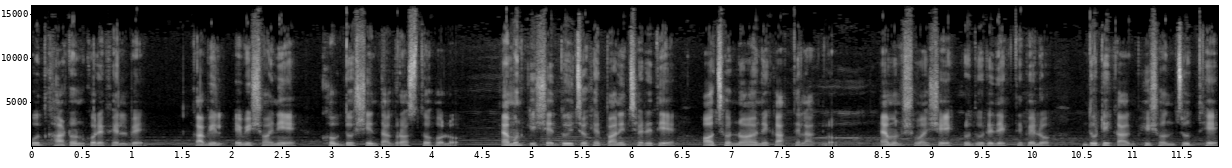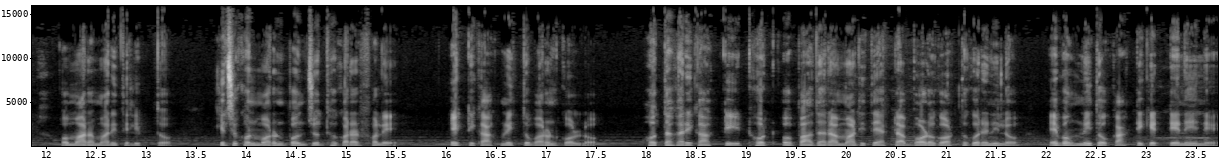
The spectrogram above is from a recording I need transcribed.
উদ্ঘাটন করে ফেলবে। কাবিল এ বিষয় নিয়ে খুব দুশ্চিন্তাগ্রস্ত হল। এমনকি সে দুই চোখের পানি ছেড়ে দিয়ে অঝর নয়নে কাঁদতে লাগল। এমন সময় সে একটু দূরে দেখতে পেল দুটি কাক ভীষণ যুদ্ধে ও মারামারিতে লিপ্ত। কিছুক্ষণ মরণপণ যুদ্ধ করার ফলে একটি কাক মৃত্যুবরণ করল। হত্যাকারী কাকটি ঠোঁট ও পা দ্বারা মাটিতে একটা বড় গর্ত করে নিল এবং মৃত কাকটিকে টেনে এনে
